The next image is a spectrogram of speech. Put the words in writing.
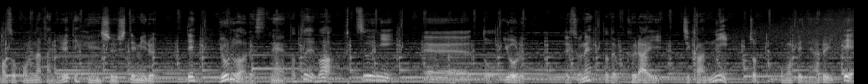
パソコンの中に入れて編集してみる。で、夜はですね、例えば、普通に、えー、っと、夜、ですよね。例えば暗い時間にちょっと表に歩いて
